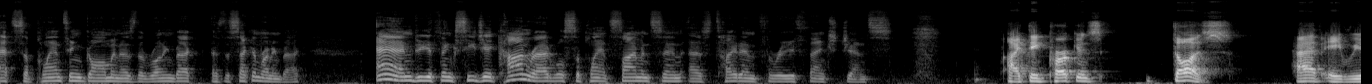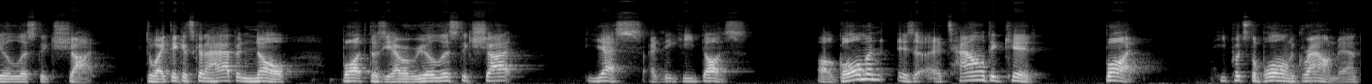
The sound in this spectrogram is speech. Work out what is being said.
at supplanting Gallman as the running back, as the second running back? And do you think CJ Conrad will supplant Simonson as tight end three? Thanks, gents. I think Perkins does have a realistic shot. Do I think it's going to happen? No. But does he have a realistic shot? Yes, I think he does. Uh, Gallman is a, a talented kid, but he puts the ball on the ground, man,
